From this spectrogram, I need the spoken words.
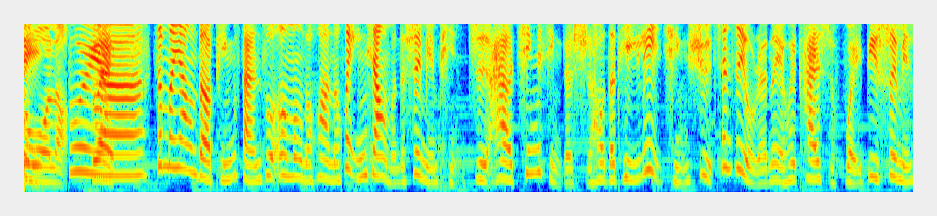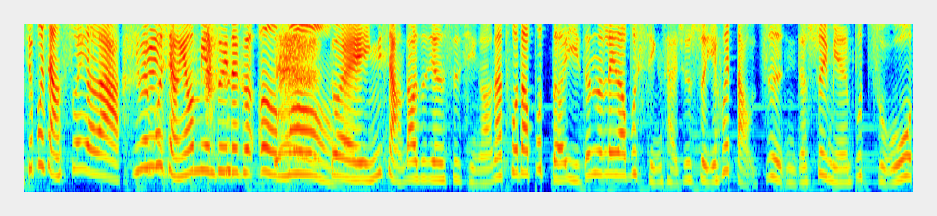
多了。对呀，这么样的频繁做噩梦的话呢，会影响我们的睡眠品质，还有清醒的时候的体力、情绪，甚至有人呢也会开始回避睡眠，就不想睡了啦，因为不想要面对那个噩梦。对，影响到这件事情啊，那拖到不得已，真的累到不行才去睡，也会导致你的睡眠不足，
